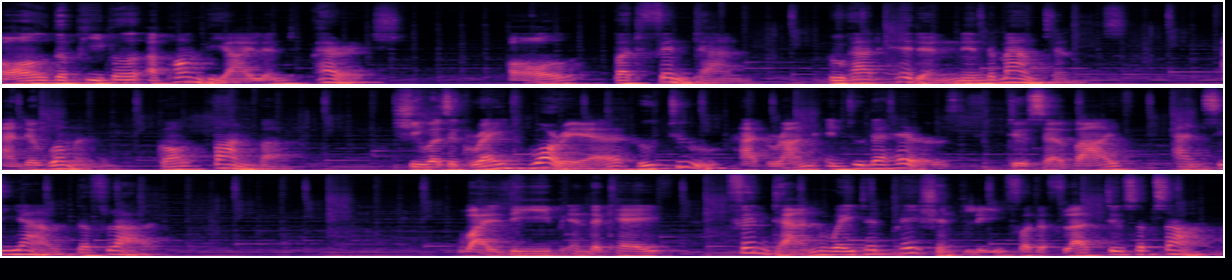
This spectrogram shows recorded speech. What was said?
All the people upon the island perished, all but Fintan, who had hidden in the mountains, and a woman called Banba. She was a great warrior who too had run into the hills to survive and see out the flood. While deep in the cave, Fintan waited patiently for the flood to subside.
